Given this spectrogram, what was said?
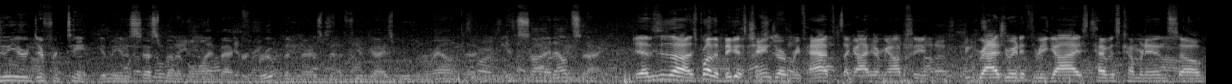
New year, different team. Give me an assessment of the linebacker group, and there's been a few guys moving around inside, outside. Yeah, this is uh, it's probably the biggest changeover we've had since I got here. I mean, obviously we graduated three guys, Tevis coming in, so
